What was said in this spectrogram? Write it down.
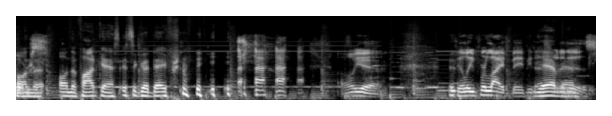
on the on the podcast, it's a good day for me. oh yeah, Philly for life, baby. That's Yeah, what man. it is.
